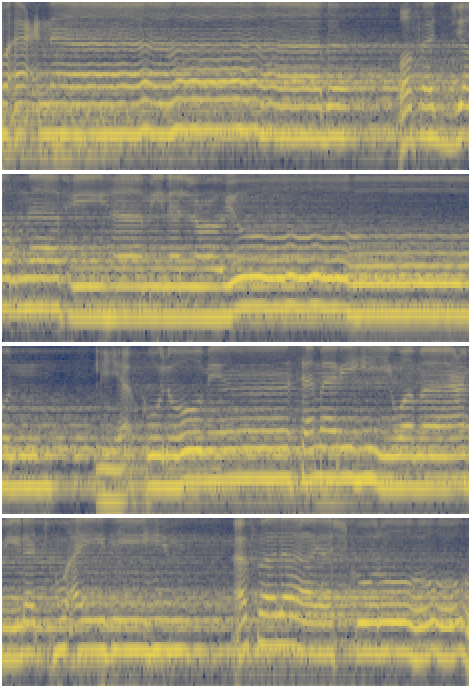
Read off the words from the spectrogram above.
وأعناب. وفجرنا فيها من العيون ليأكلوا من ثمره وما عملته أيديهم أفلا يشكرون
